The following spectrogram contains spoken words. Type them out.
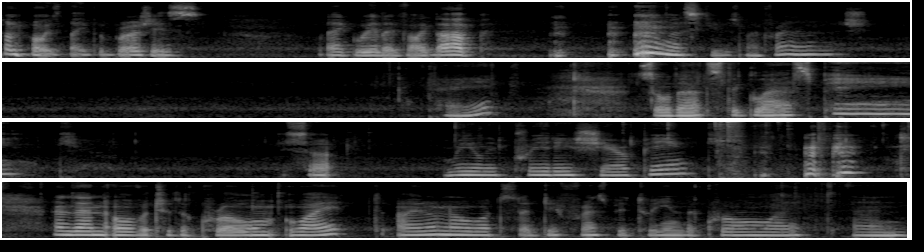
don't know, it's like the brush is like really fucked up. Excuse my French. Okay, so that's the glass pink. It's a really pretty sheer pink. and then over to the chrome white. I don't know what's the difference between the chrome white and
